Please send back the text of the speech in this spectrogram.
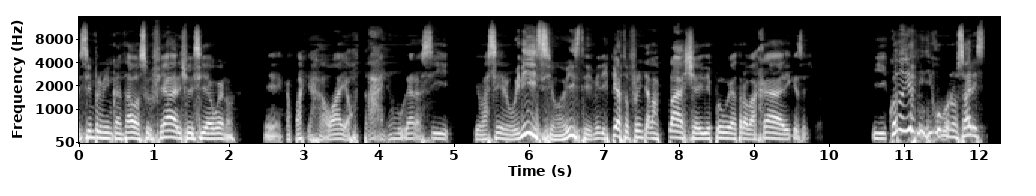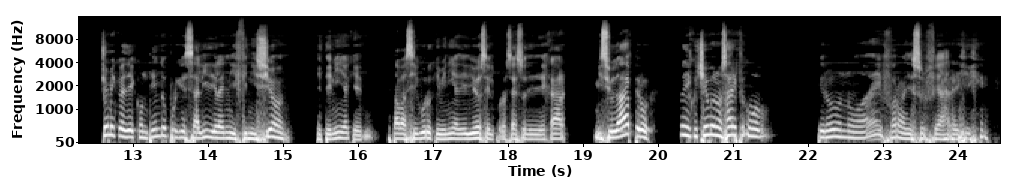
Siempre me encantaba surfear y yo decía, bueno, eh, capaz que Hawái, Australia, un lugar así, que va a ser buenísimo, ¿viste? Me despierto frente a las playas y después voy a trabajar y qué sé yo. Y cuando Dios me dijo Buenos Aires, yo me quedé contento porque salí de la indefinición que tenía, que estaba seguro que venía de Dios el proceso de dejar mi ciudad, pero cuando escuché Buenos Aires fue como, pero no hay forma de surfear ahí.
